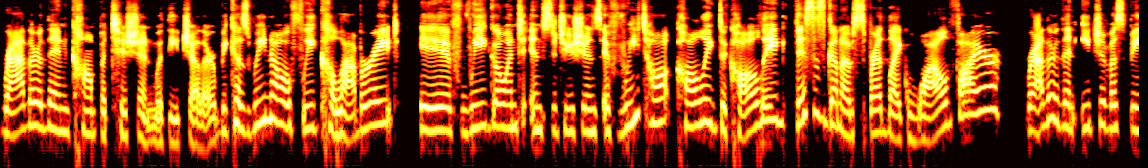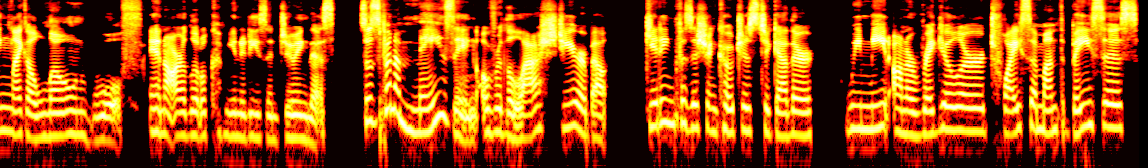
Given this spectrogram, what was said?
rather than competition with each other because we know if we collaborate, if we go into institutions, if we talk colleague to colleague, this is going to spread like wildfire rather than each of us being like a lone wolf in our little communities and doing this. So it's been amazing over the last year about getting physician coaches together. We meet on a regular twice a month basis.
